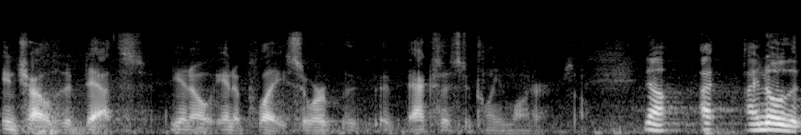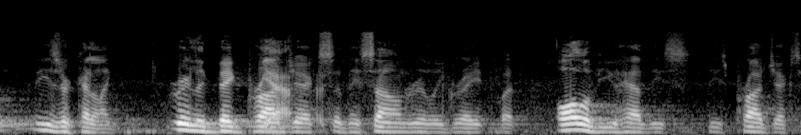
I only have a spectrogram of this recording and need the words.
in childhood deaths, you know, in a place or access to clean water. So. Now, I, I know that these are kind of like really big projects yeah. and they sound really great, but all of you have these, these projects.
